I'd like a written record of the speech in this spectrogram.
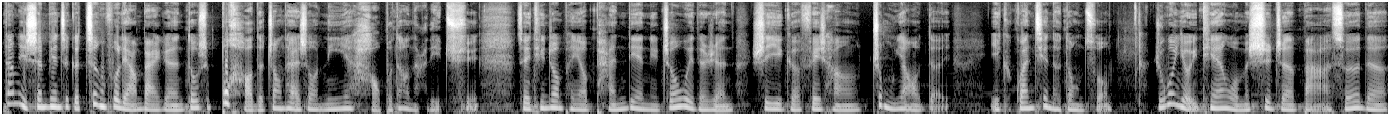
当你身边这个正负两百个人都是不好的状态的时候，你也好不到哪里去。所以，听众朋友，盘点你周围的人是一个非常重要的。一个关键的动作。如果有一天我们试着把所有的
